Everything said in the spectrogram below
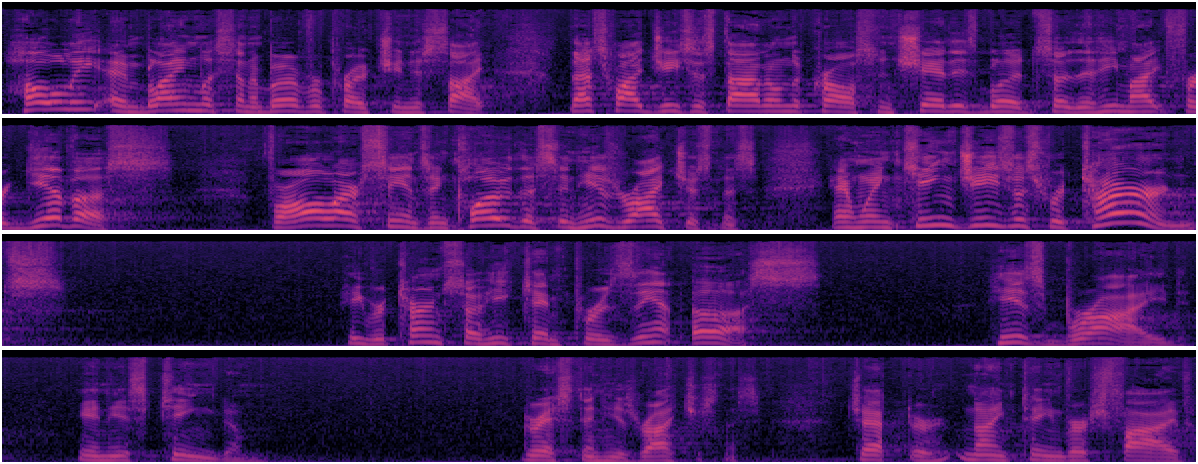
holy and blameless and above reproach in his sight. That's why Jesus died on the cross and shed his blood so that he might forgive us for all our sins and clothe us in his righteousness. And when King Jesus returns, he returns so he can present us, his bride, in his kingdom, dressed in his righteousness. Chapter 19, verse 5.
